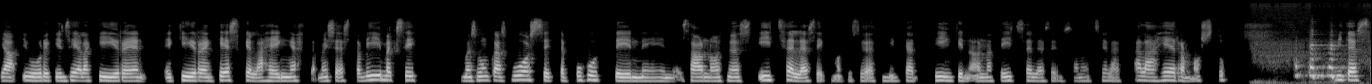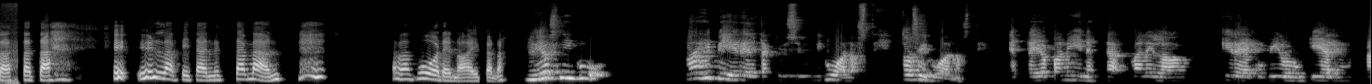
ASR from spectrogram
ja juurikin siellä kiireen, kiireen keskellä hengähtämisestä. Viimeksi, kun me sun kanssa vuosi sitten puhuttiin, niin sanoit myös itsellesi, kun mä kysyin, että minkä vinkin annat itsellesi, niin sanoit siellä, että älä hermostu. Miten sä oot tätä ylläpitänyt tämän, tämän vuoden aikana? No jos niin kuin lähipiiriltä kysyy, niin huonosti, tosi huonosti. Että jopa niin, että välillä on kireä kuin viulun kieli, mutta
